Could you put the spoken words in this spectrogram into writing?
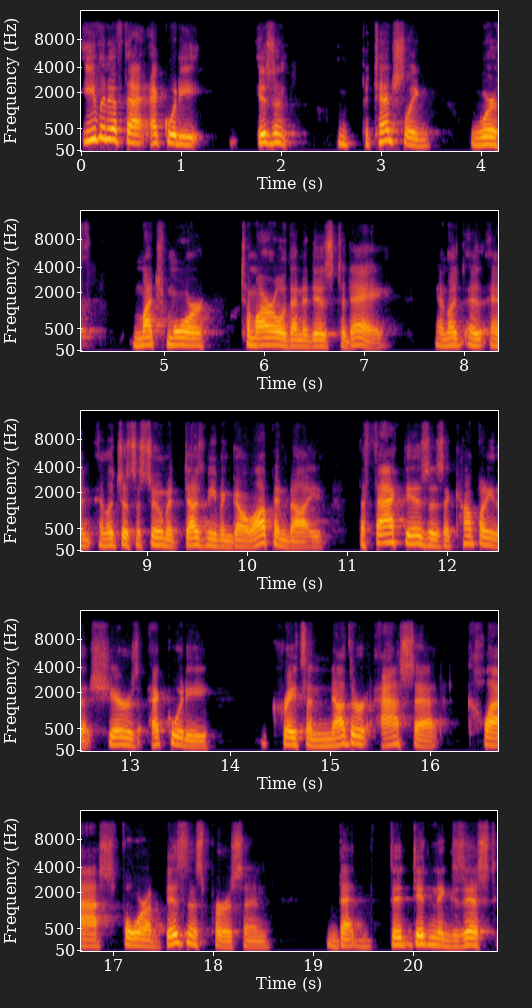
even if that equity isn't potentially worth much more tomorrow than it is today, and, let, and, and let's just assume it doesn't even go up in value. The fact is, is a company that shares equity creates another asset class for a business person that didn't exist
